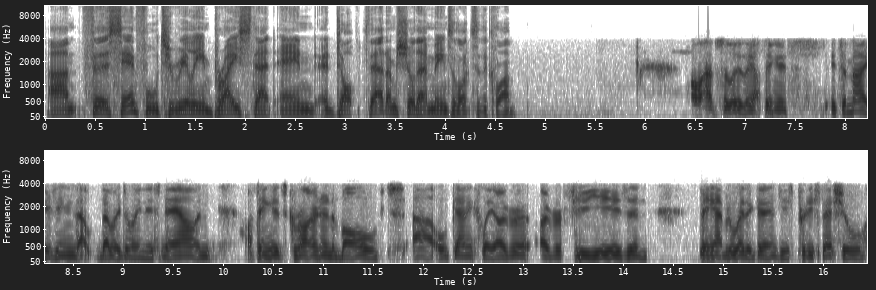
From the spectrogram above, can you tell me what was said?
Um, for SANFL to really embrace that and adopt that, I'm sure that means a lot to the club. Oh, absolutely. I think it's it's amazing that, that we're doing this now, and I think it's grown and evolved uh, organically over over a few years, and being able to wear the Guernsey is pretty special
